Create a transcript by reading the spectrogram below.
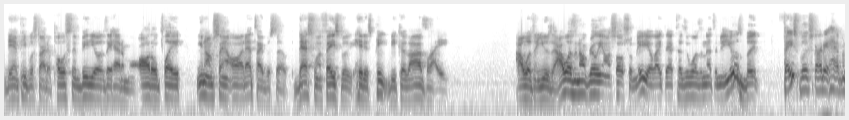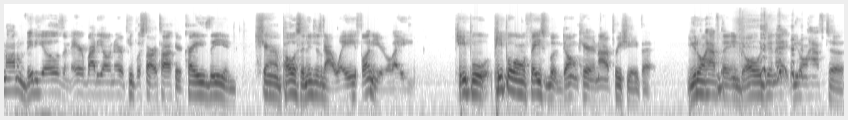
Then people started posting videos, they had them on autoplay, you know what I'm saying? All that type of stuff. That's when Facebook hit its peak because I was like, I wasn't using I wasn't really on social media like that because it wasn't nothing to use. But Facebook started having all them videos and everybody on there, people started talking crazy and sharing posts, and it just got way funnier. Like people people on Facebook don't care, and I appreciate that. You don't have to indulge in that. You don't have to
